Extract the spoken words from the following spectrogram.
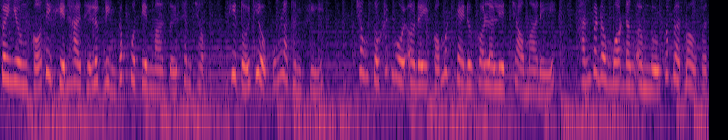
Vậy nhưng có thể khiến hai thế lực đỉnh cấp của tiền ma giới xem trọng thì tối thiểu cũng là thần khí. Trong số khách ngồi ở đây có một kẻ được gọi là liệt trảo ma đế. Hắn và đồng bọn đang âm mưu cấp đoạt bảo vật.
